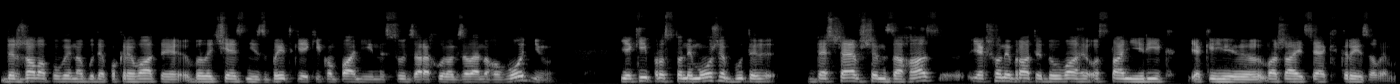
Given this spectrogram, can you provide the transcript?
держава повинна буде покривати величезні збитки, які компанії несуть за рахунок зеленого водню, який просто не може бути дешевшим за газ, якщо не брати до уваги останній рік, який е, вважається як кризовим.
